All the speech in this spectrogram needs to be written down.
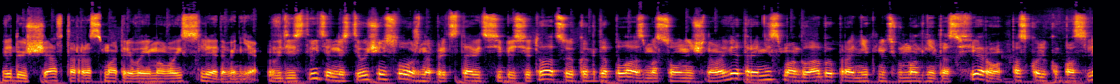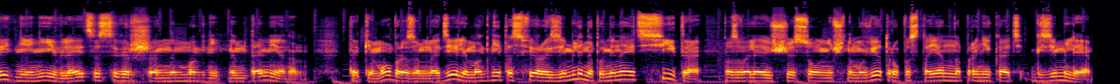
ведущий автор рассматриваемого исследования. В действительности очень сложно представить себе ситуацию, когда плазма солнечного ветра не смогла бы проникнуть в магнитосферу, поскольку последняя не является совершенным магнитным доменом. Таким образом, на деле магнитосфера Земли напоминает сито, позволяющее солнечному ветру постоянно проникать к Земле.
